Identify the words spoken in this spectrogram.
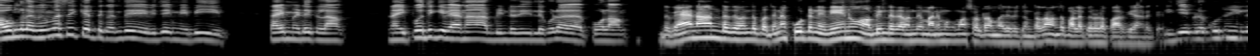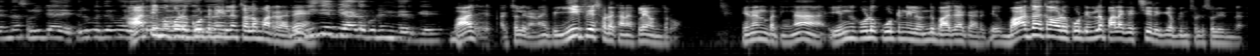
அவங்கள விமர்சிக்கிறதுக்கு வந்து விஜய் மேபி டைம் எடுக்கலாம். நான் இப்போதைக்கு வேணாம் அப்படின்ற ரீதியில கூட போலாம். இந்த வேணான்றது வந்து பார்த்தீங்கன்னா கூட்டணி வேணும் அப்படின்றத வந்து மறைமுகமாக சொல்ற மாதிரி இருக்குன்றதான் வந்து பல பேரோட பார்வையா இருக்கு. பிஜேபியோட கூட்டணி இல்லைன்னு தான் சொல்லிட்டாரு. திரும்ப திரும்ப அதிமுக கூட்டணி இல்லைன்னு சொல்ல மாட்டாரு பிஜேபி யாரோட கூட்டணியில இருக்கு? ஆக்சுவலி என்னன்னா இப்போ இபிஎஸோட கணக்குலேயே வந்துடும் என்னன்னு பார்த்தீங்கன்னா எங்க கூட கூட்டணியில் வந்து பாஜக இருக்கு. பாஜகவோட கூட்டணியில் பல கட்சி இருக்கு அப்படின்னு சொல்லி சொல்லியிருந்தார்.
